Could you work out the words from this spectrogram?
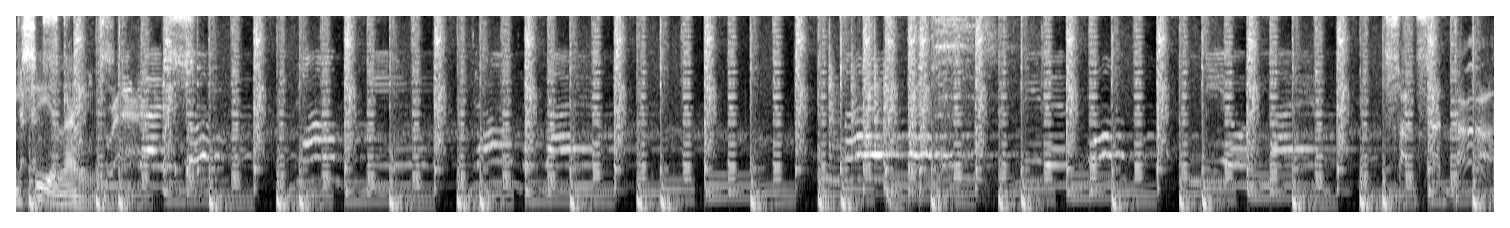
라인 싹싹다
